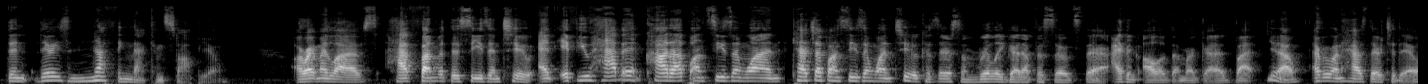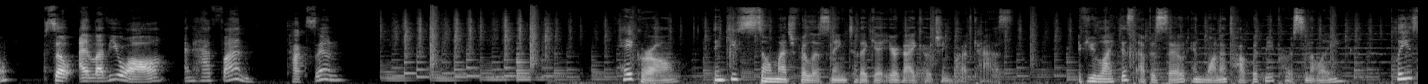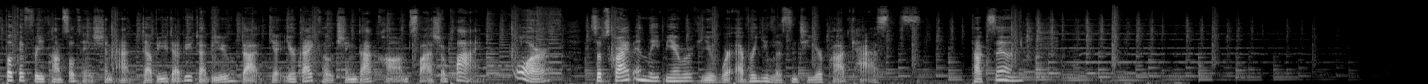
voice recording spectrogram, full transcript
then there is nothing that can stop you. All right, my loves, have fun with this season two. And if you haven't caught up on season one, catch up on season one too, because there's some really good episodes there. I think all of them are good, but you know, everyone has their to do. So I love you all and have fun. Talk soon. Hey, girl. Thank you so much for listening to the Get Your Guy Coaching podcast. If you like this episode and want to talk with me personally, please book a free consultation at www.getyourguycoaching.com slash apply or subscribe and leave me a review wherever you listen to your podcasts. Talk soon.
